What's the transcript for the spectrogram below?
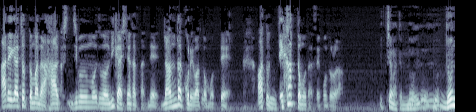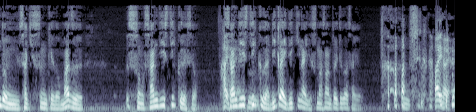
あれがちょっとまだ把握し、自分もその理解してなかったんで、なんだこれはと思って、あと、でかって思ったんですね、コントローラちょ待って、もう、どんどん先進むけど、まず、その 3D スティックですよ。ー。はいはい、3D スティックが理解できないで済まさんといてくださいよ。はいはいは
